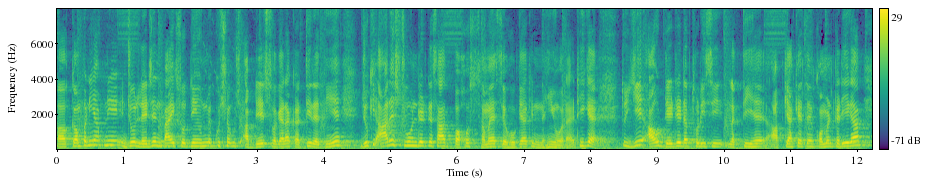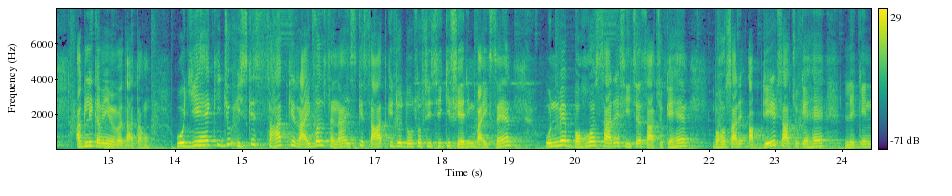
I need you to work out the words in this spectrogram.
कंपनी अपनी जो लेजेंड बाइक्स होती हैं, उनमें कुछ ना कुछ अपडेट्स वगैरह करती रहती हैं, जो कि आर एस टू हंड्रेड के साथ बहुत समय से हो गया कि नहीं हो रहा है, ठीक है? तो ये आउटडेटेड अब थोड़ी सी लगती है। आप क्या कहते हैं कॉमेंट करिएगा। अगली कमी मैं बताता हूँ। वो ये है कि जो इसके साथ के राइवल्स हैं ना, इसके साथ की जो 200 सीसी की फेयरिंग बाइक्स हैं, उनमें बहुत सारे फीचर्स आ चुके हैं, बहुत सारे अपडेट्स आ चुके हैं, लेकिन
